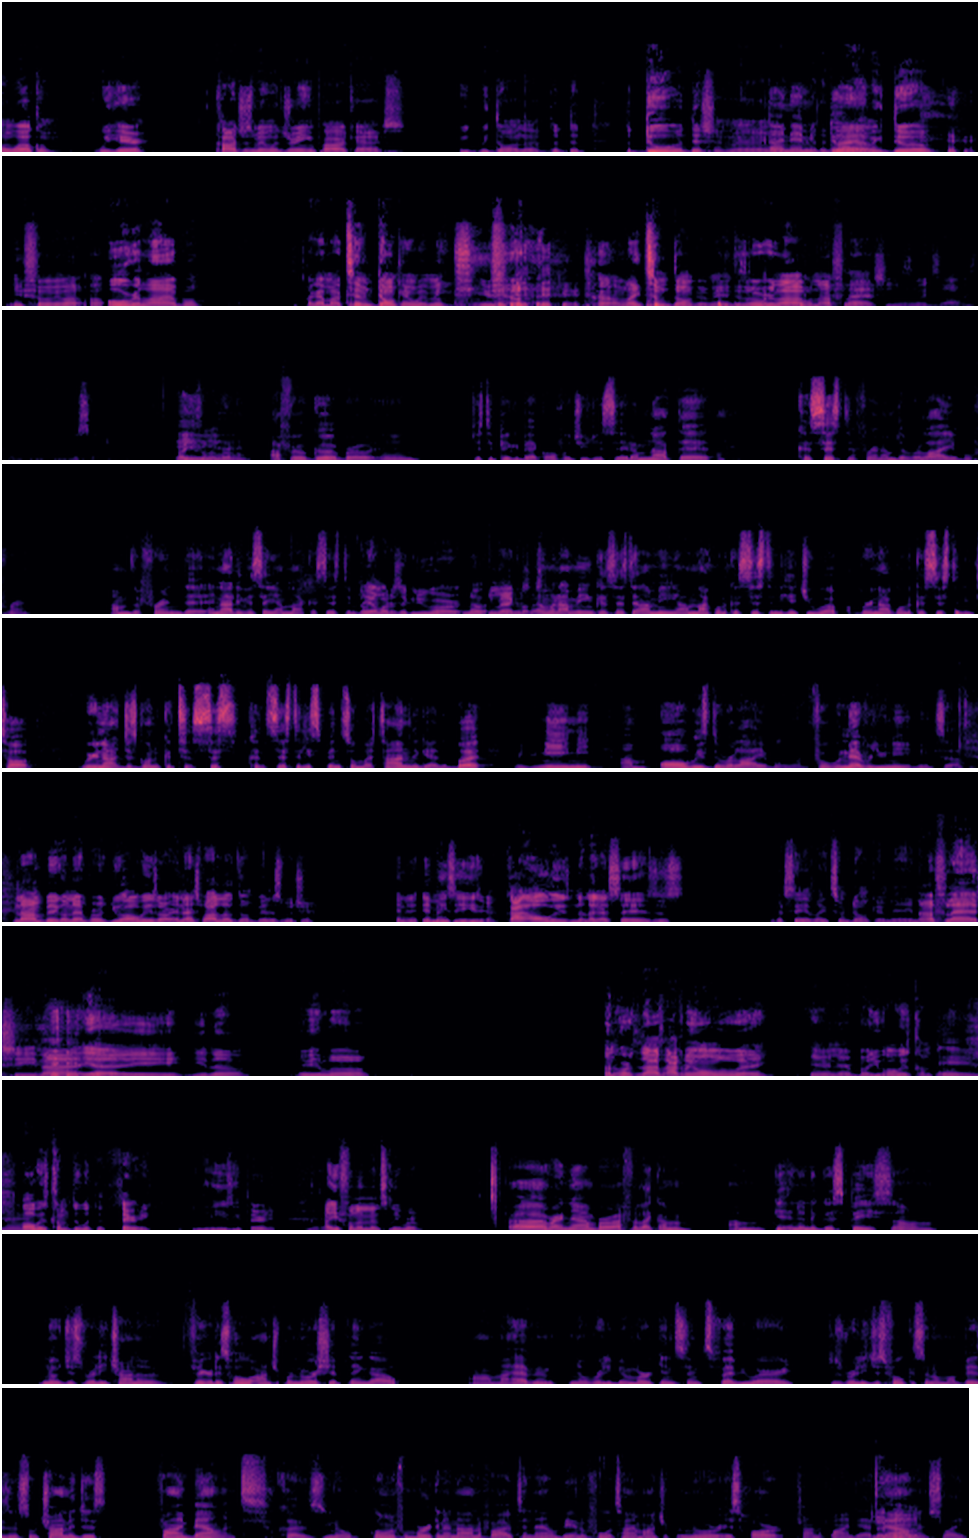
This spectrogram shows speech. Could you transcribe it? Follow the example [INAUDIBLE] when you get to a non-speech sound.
Welcome, welcome. We here. Conscious Men with Dream podcast. We we doing the the the, the duo edition, man. Dynamic the duo. Dynamic duo. [LAUGHS] you feel me? My, my old reliable. I got my Tim Duncan with me. You feel me? [LAUGHS] I'm like Tim Duncan, man. Just old reliable, not flashy. Your boy just always come through for me. What's up? How you Hey, feeling, bro? I feel good, bro. And just to piggyback off what you just said, I'm not that consistent friend. I'm the reliable friend. I'm the friend that, and not even say I'm not consistent, but Yeah, I'm about to say you are no. you mad consistent. and when I mean consistent, I mean I'm not going to consistently hit you up. We're not going to consistently talk. We're not just going to consist- consistently spend so much time together. But when you need me, I'm always the reliable one for whenever you need me. So No, I'm big on that, bro. You always are, and that's why I love doing business with you. And it, it makes it easier. I always, like I said, it's just like I said, like Tim Duncan, man. Not flashy, not yeah, you know, maybe a little unorthodox, your own little way here and there, but you always come through. hey Always come through with the thirty, the easy thirty. How you feeling mentally, bro? Uh, right now, bro, I feel like I'm I'm getting in a good space. Um, you know, just really trying to figure this whole entrepreneurship thing out. Um, I haven't, you know, really been working since February. Just really just focusing on my business. So trying to just find balance, cause you know, going from working a nine to five to now being a full time entrepreneur, it's hard trying to find that, That balance. balance. Like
